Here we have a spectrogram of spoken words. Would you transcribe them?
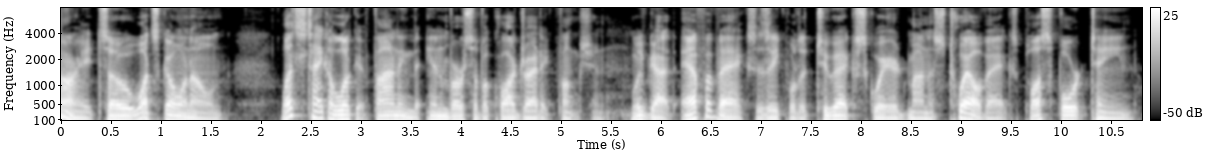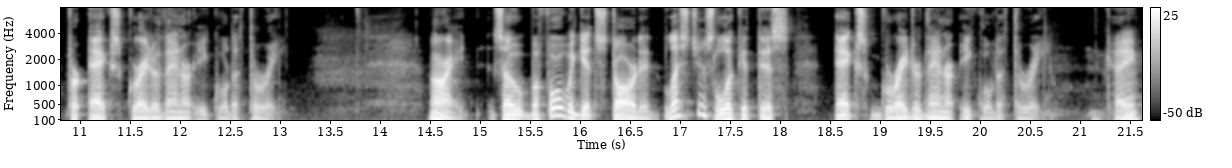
All right, so what's going on? Let's take a look at finding the inverse of a quadratic function. We've got f of x is equal to 2x squared minus 12x plus 14 for x greater than or equal to 3. All right, so before we get started, let's just look at this x greater than or equal to 3. Okay,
